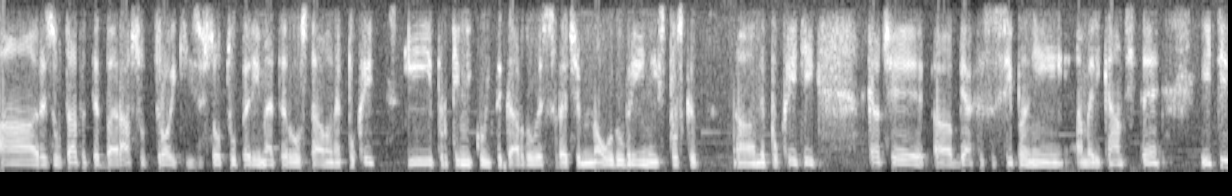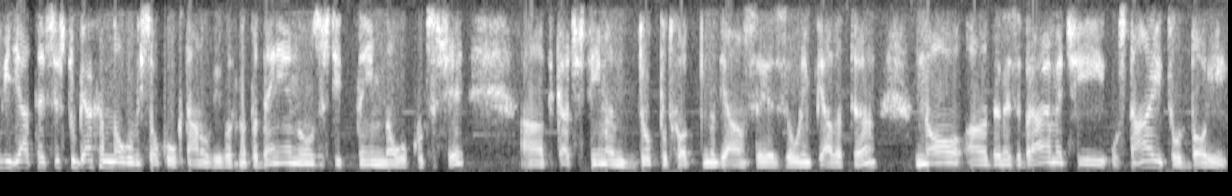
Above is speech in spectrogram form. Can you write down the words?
а, резултатът е бараш от тройки, защото периметър остава непокрит и противниковите гардове са вече много добри и не изпускат а, непокрити. Така че а, бяха съсипани американците и ти видя, те също бяха много високо октанови в нападение, но защитата им много куцаше. А, така че ще има друг подход, надявам се, за Олимпиадата. Но а, да не забравяме, че останалите отбори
